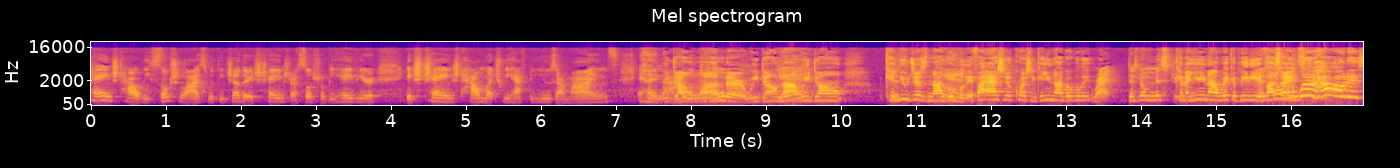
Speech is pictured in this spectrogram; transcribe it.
changed how we socialize with each other it's changed our social behavior it's changed how much we have to use our minds and We don't we wonder. We don't not. We don't. Can you Just- not yeah. Google it? If I ask you a question, can you not Google it? right there's no mystery Can I, you not Wikipedia? if I no say, mystery. "Well, how old is?"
